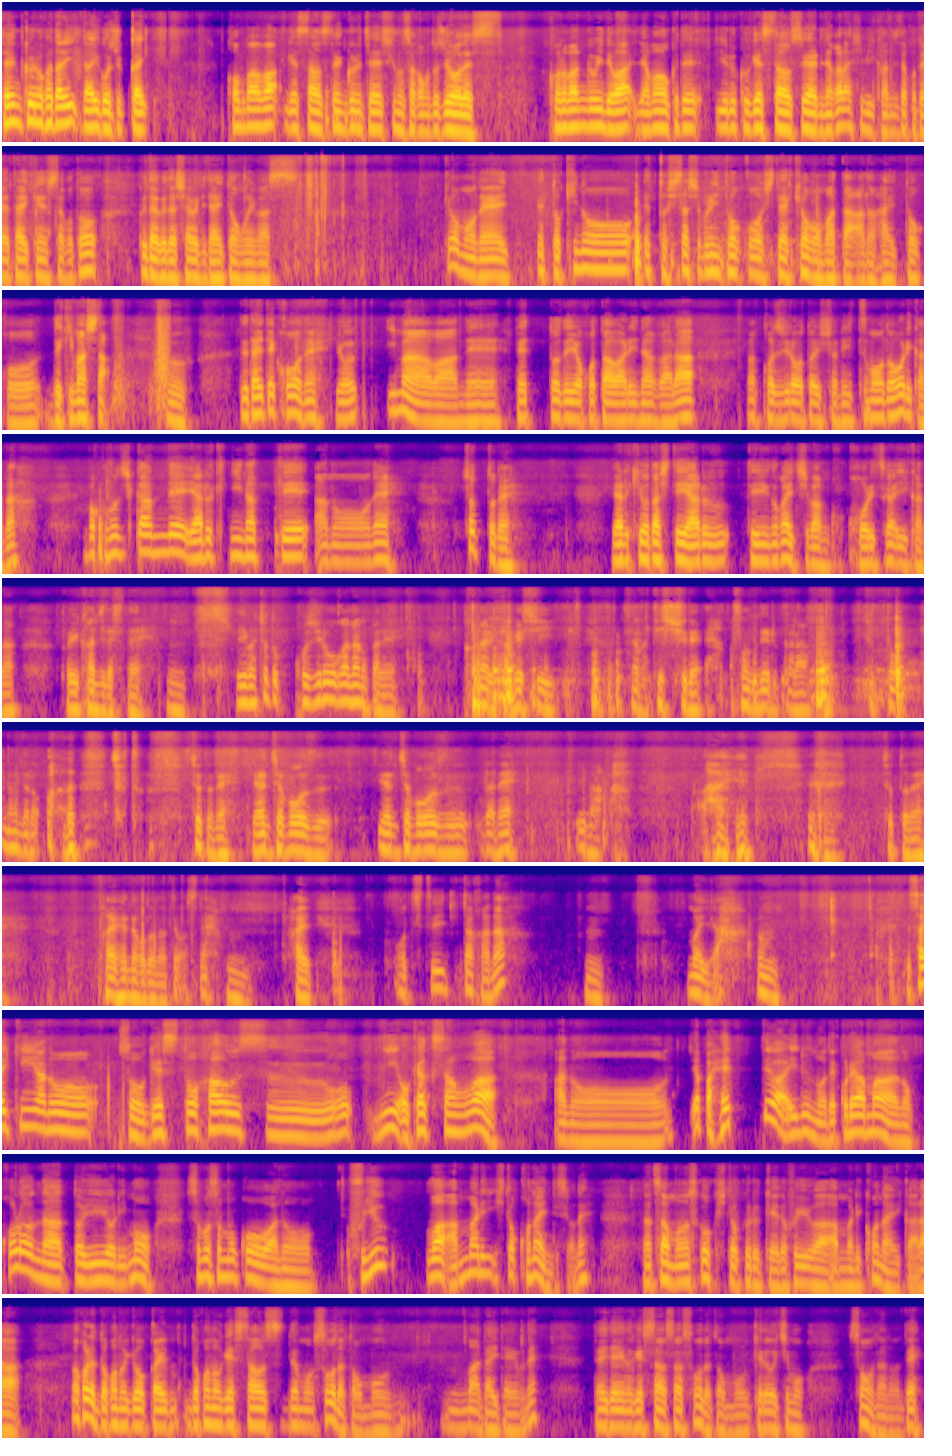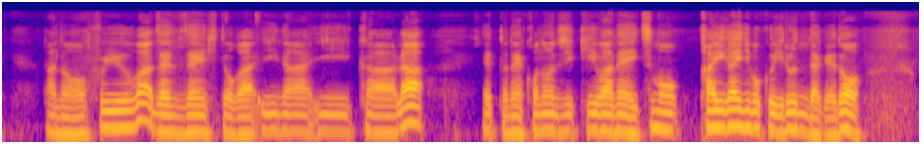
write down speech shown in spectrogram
天空の語り第50回。こんばんは、ゲストハウス天空の茶屋敷の坂本二郎です。この番組では山奥でゆるくゲストハウスやりながら日々感じたことや体験したことをぐだぐだ喋りたいと思います。今日もね、えっと、昨日、えっと、久しぶりに投稿して、今日もまた、あの、はい、投稿できました。うん。で、大体こうね、よ、今はね、ベッドで横たわりながら、まあ、小次郎と一緒にいつも通りかな。やっぱこの時間でやる気になって、あのね、ちょっとね、やる気を出してやるっていうのが一番効率がいいかな、という感じですね。うん。で今ちょっと小次郎がなんかね、かなり激しい、なんかティッシュで遊んでるから、ちょっと、なんだろう、ちょっと、ちょっとね、やんちゃ坊主、やんちゃ坊主がね、今、はい、ちょっとね、大変なことになってますね。うん。はい。落ち着いたかな？うん。まあいいや。うん。最近あの、そう、ゲストハウスを、にお客さんは、あのーやっぱ減ってはいるので、これはまあ、あの、コロナというよりも、そもそもこう、あの、冬はあんまり人来ないんですよね。夏はものすごく人来るけど、冬はあんまり来ないから、まあ、これはどこの業界、どこのゲストハウスでもそうだと思うん。まあ大体はね。大体のゲストハウスはそうだと思うけど、うちもそうなので、あの、冬は全然人がいないから、えっとね、この時期はね、いつも海外に僕いるんだけど、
